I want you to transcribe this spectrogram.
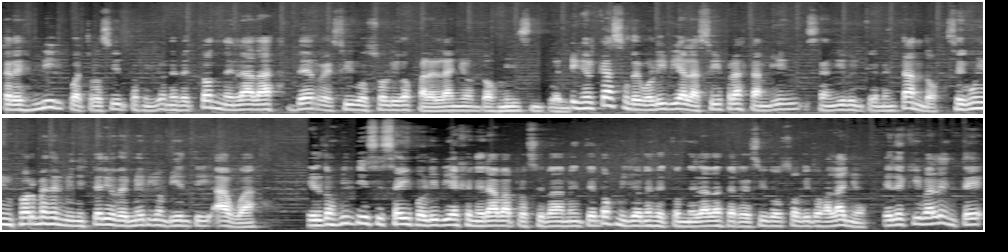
3.400 millones de toneladas de residuos sólidos para el año 2050. En el caso de Bolivia, las cifras también se han ido incrementando. Según informes del Ministerio de Medio Ambiente y Agua, el 2016 Bolivia generaba aproximadamente 2 millones de toneladas de residuos sólidos al año, el equivalente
